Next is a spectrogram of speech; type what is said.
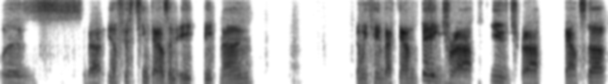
was about, you know, 15,889. And we came back down, big drop, huge drop, bounced up,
